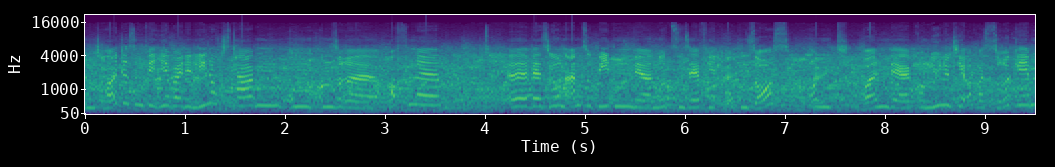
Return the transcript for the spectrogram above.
Und heute sind wir hier bei den Linux-Tagen, um unsere offene äh, Version anzubieten. Wir nutzen sehr viel Open Source und wollen der Community auch was zurückgeben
